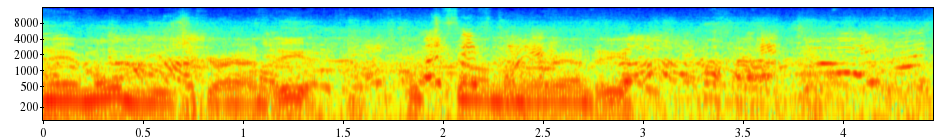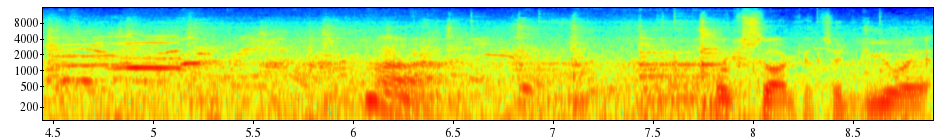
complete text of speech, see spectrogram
can hear more music around here. What's going on around here? Ah, looks like it's a duet.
